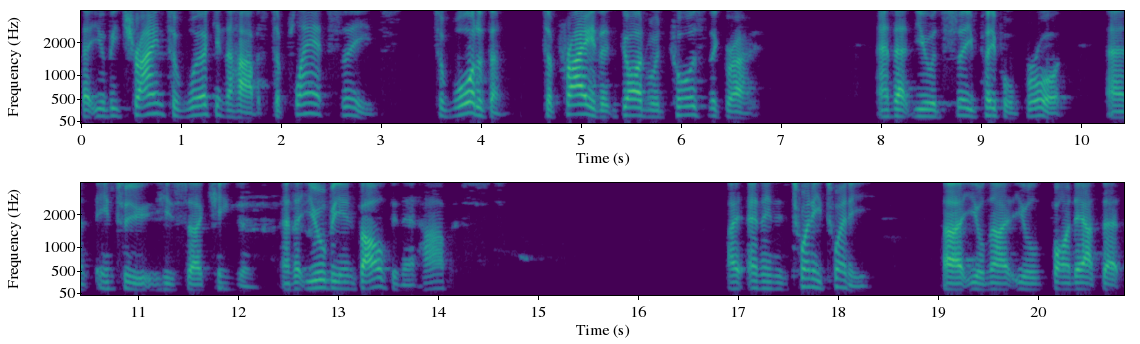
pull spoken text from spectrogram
That you'll be trained to work in the harvest, to plant seeds, to water them, to pray that God would cause the growth, and that you would see people brought uh, into his uh, kingdom, and that you'll be involved in that harvest. And then in 2020, uh, you'll know, you'll find out that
